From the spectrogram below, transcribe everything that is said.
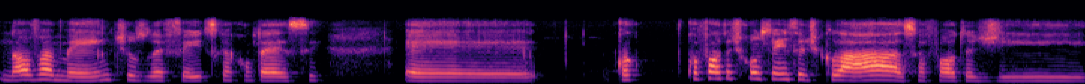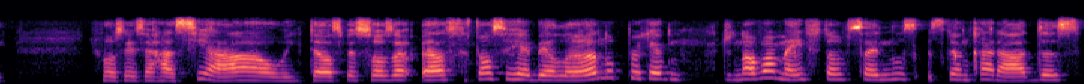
novamente os efeitos que acontecem é, com, a, com, a, falta de consciência de classe, a falta de, de consciência racial. Então as pessoas elas estão se rebelando porque de, novamente estão sendo escancaradas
